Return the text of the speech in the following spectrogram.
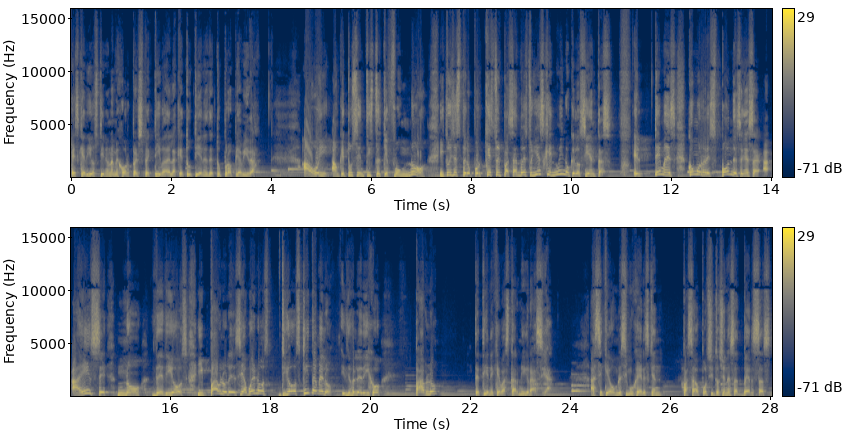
es que Dios tiene una mejor perspectiva de la que tú tienes de tu propia vida a hoy, aunque tú sentiste que fue un no, y tú dices, pero ¿por qué estoy pasando esto? Y es genuino que lo sientas. El tema es cómo respondes esa, a, ese no de Dios. Y Pablo le decía, bueno, Dios, quítamelo. Y Dios le dijo, Pablo, te tiene que bastar mi gracia. Así que hombres y mujeres que han pasado por situaciones adversas,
